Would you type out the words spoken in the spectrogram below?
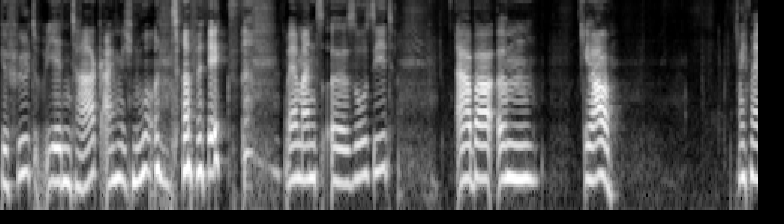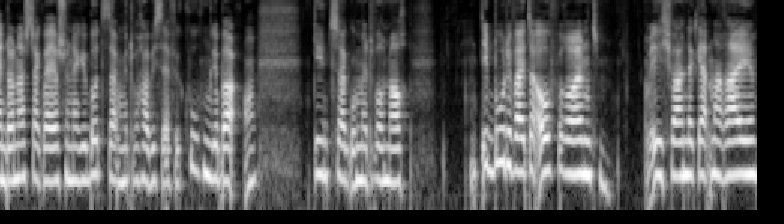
gefühlt jeden Tag eigentlich nur unterwegs, wenn man es äh, so sieht. Aber ähm, ja, ich meine, Donnerstag war ja schon der Geburtstag, Mittwoch habe ich sehr viel Kuchen gebacken, Dienstag und Mittwoch noch die Bude weiter aufgeräumt. Ich war in der Gärtnerei,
